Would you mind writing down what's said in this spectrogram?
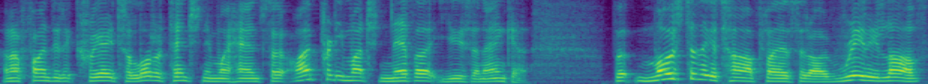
and I find that it creates a lot of tension in my hand, so I pretty much never use an anchor. But most of the guitar players that I really love,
